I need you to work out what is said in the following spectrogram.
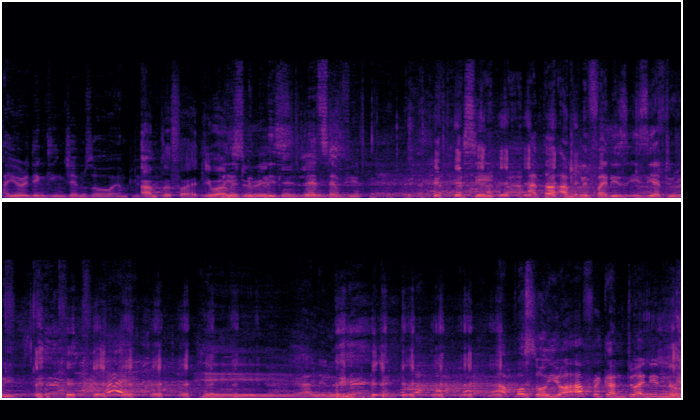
Are you reading King James or Amplified? amplified. You want please, me to read please, King James? let's have you. See, I thought Amplified is easier to read. Hi. Hey, hallelujah. Apostle, you are African too, I didn't know.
